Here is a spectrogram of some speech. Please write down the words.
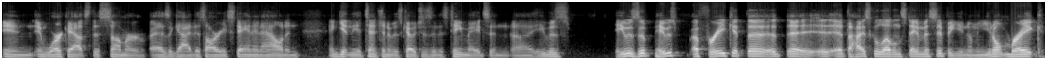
in in workouts this summer as a guy that's already standing out and and getting the attention of his coaches and his teammates. And uh, he was he was a he was a freak at the at the, at the high school level in the state of Mississippi. You know, I mean, you don't break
